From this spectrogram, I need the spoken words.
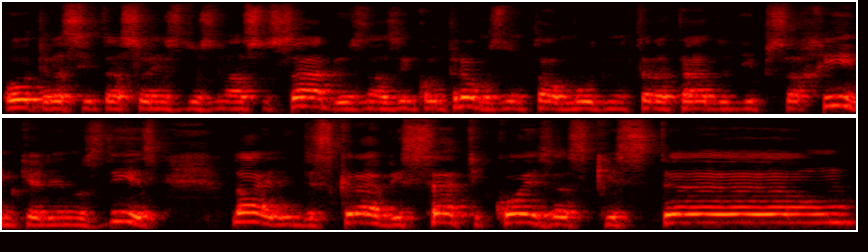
outras citações dos nossos sábios. Nós encontramos no Talmud, no Tratado de Psachim, que ele nos diz, lá ele descreve sete coisas que estão,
